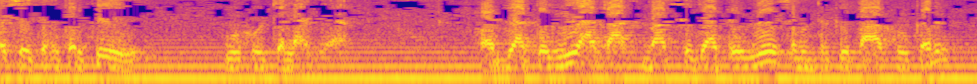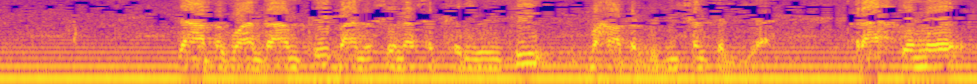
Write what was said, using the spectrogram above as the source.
ऐसे कह करके वो चला गया। और जाते हुए, आकाश मार्ग से जाते हुए समुद्र के पार होकर, जहाँ भगवान राम थे बानु सेना सब खड़ी हुई थी, वहाँ पर विभीषण चल दिया। रास्ते में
